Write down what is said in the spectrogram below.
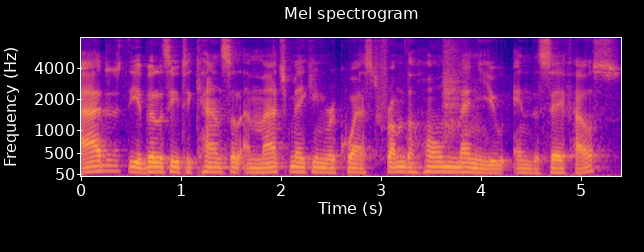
added the ability to cancel a matchmaking request from the home menu in the safe house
